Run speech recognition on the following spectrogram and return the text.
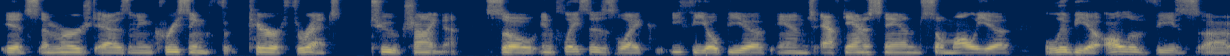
it's emerged as an increasing th- terror threat to China. So, in places like Ethiopia and Afghanistan, Somalia, Libya, all of these uh,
